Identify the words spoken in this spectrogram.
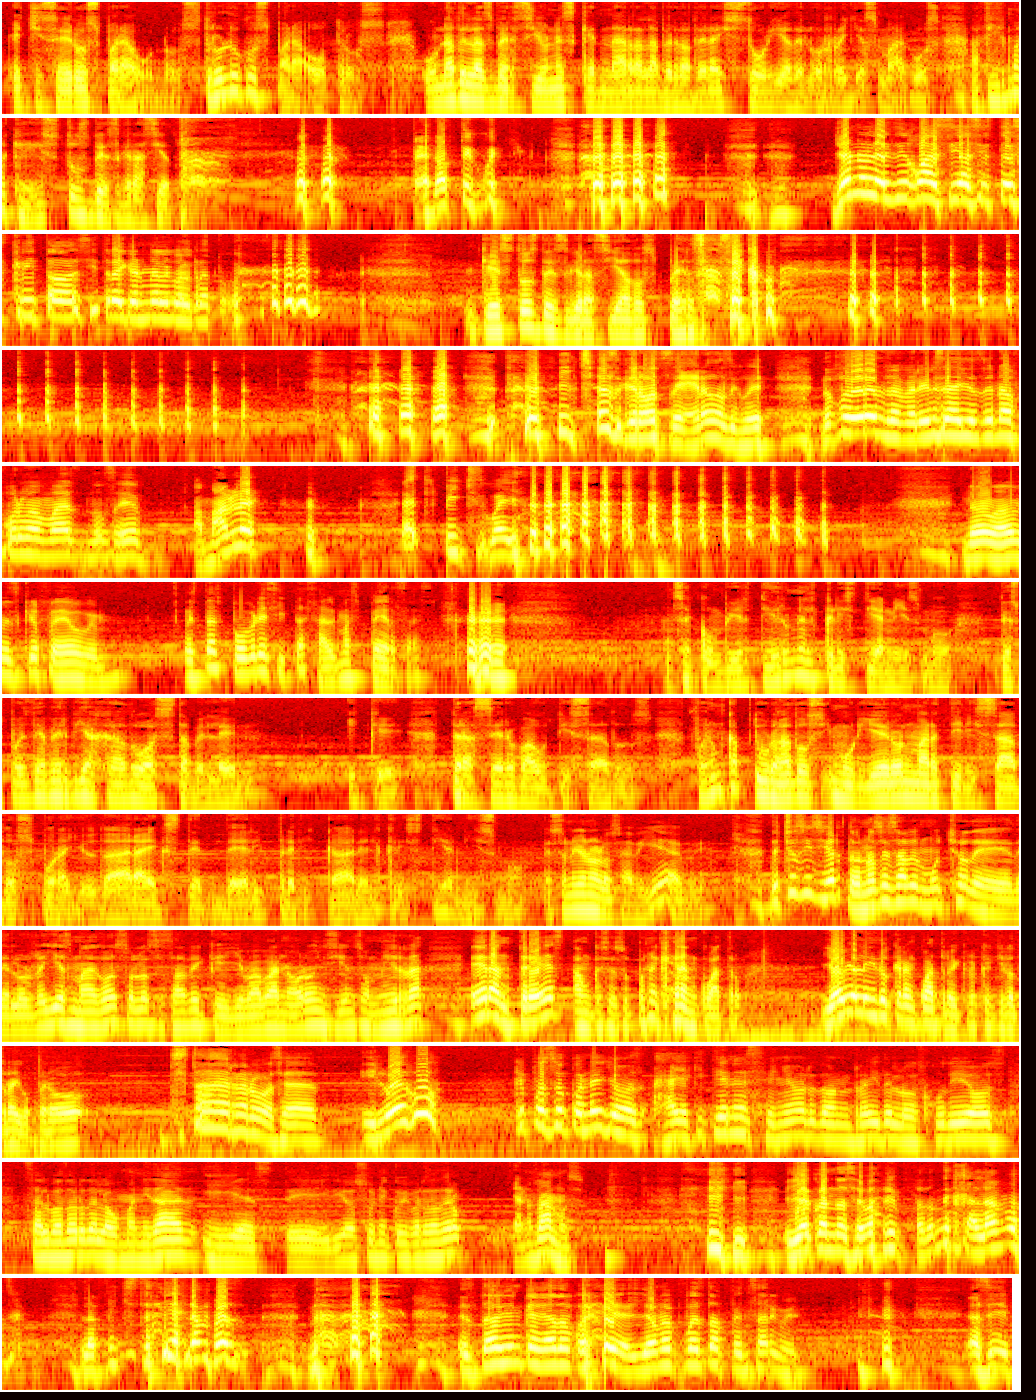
Hechiceros para unos, astrólogos para otros. Una de las versiones que narra la verdadera historia de los Reyes Magos afirma que estos desgraciados... Espérate, güey. Yo no les digo así, así está escrito, así tráiganme algo al rato. que estos desgraciados persas se Pinches groseros, güey. No pudieron referirse a ellos de una forma más, no sé, amable. Estos pinches, güey. no mames, qué feo, güey. Estas pobrecitas almas persas se convirtieron al cristianismo después de haber viajado hasta Belén y que, tras ser bautizados, fueron capturados y murieron martirizados por ayudar a extender y predicar el cristianismo. Eso yo no lo sabía, güey. De hecho, sí es cierto, no se sabe mucho de, de los Reyes Magos, solo se sabe que llevaban oro, incienso, mirra. Eran tres, aunque se supone que eran cuatro. Yo había leído que eran cuatro y creo que aquí lo traigo, pero sí está raro, o sea, ¿y luego? ¿Qué pasó con ellos? Ay, aquí tienes, señor don rey de los judíos, salvador de la humanidad y este Dios único y verdadero. Ya nos vamos. y, ya cuando se van, ¿para dónde jalamos? La pinche estrella nada más. Está bien cagado porque yo me he puesto a pensar, güey. Así,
